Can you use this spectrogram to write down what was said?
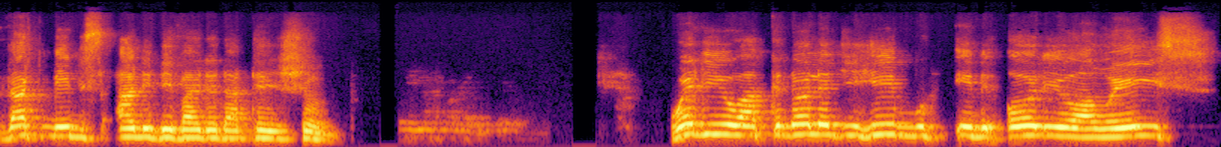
that means undivided attention. When you acknowledge Him in all your ways,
